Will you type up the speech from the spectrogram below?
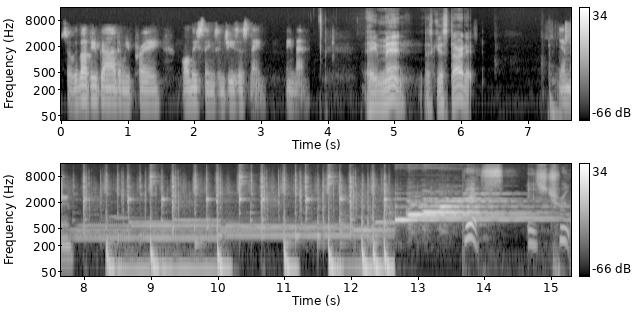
So we love you, God, and we pray all these things in Jesus' name. Amen. Amen. Let's get started. Yeah, man. Is Truth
